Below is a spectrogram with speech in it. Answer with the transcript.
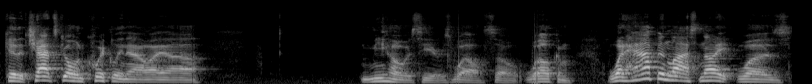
Okay, the chat's going quickly now. I uh Miho is here as well, so welcome. What happened last night was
